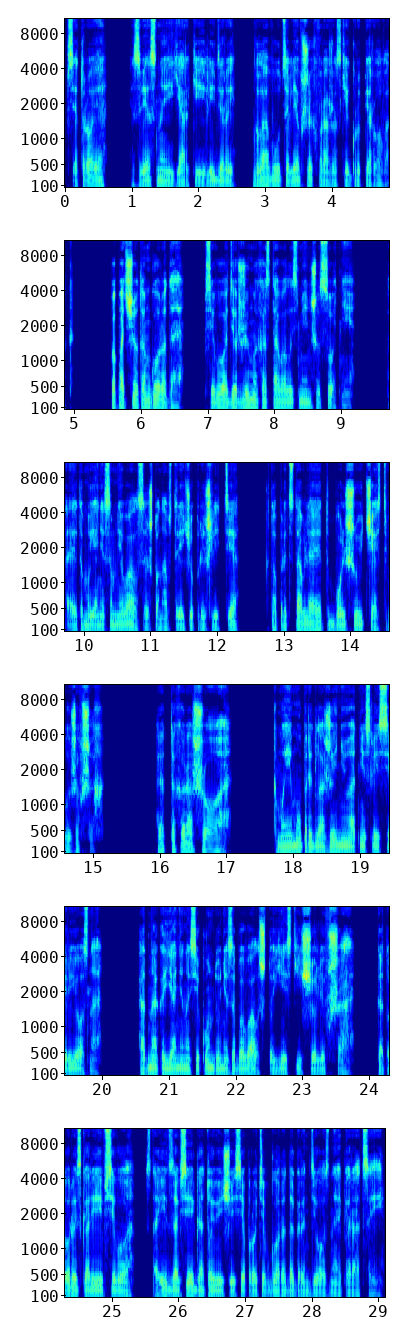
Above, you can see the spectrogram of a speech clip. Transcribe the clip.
Все трое — известные яркие лидеры, главы уцелевших вражеских группировок. По подсчетам города, всего одержимых оставалось меньше сотни, Поэтому я не сомневался, что навстречу пришли те, кто представляет большую часть выживших. Это хорошо. К моему предложению отнеслись серьезно. Однако я ни на секунду не забывал, что есть еще левша, который, скорее всего, стоит за всей готовящейся против города грандиозной операцией.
